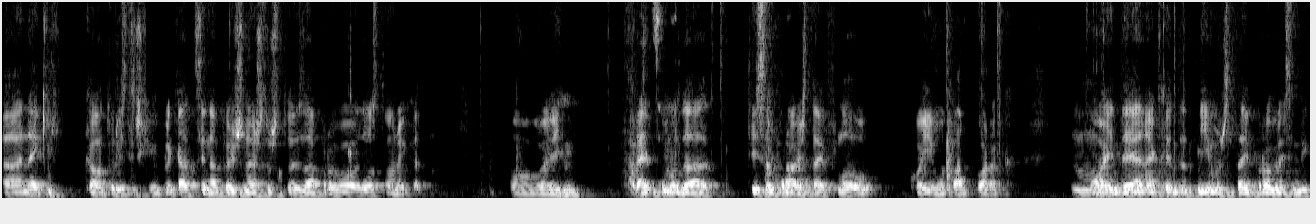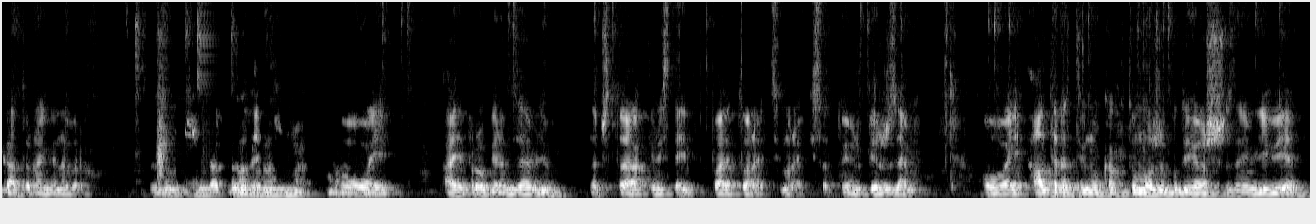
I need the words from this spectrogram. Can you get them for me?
a, nekih kao turističkih aplikacija, napraviš nešto što je zapravo dosta unikatno. Ovaj, recimo da ti sad praviš taj flow koji ima par koraka. Moja ideja nekad je da ti imaš taj progres indikator negde na vrhu. Razumeš? Da, Da, ovaj, ajde prvo biram zemlju, znači to je aktivni state, pa je to recimo neki sad, tu imaš biraš zemlju. Ovaj, alternativno, kako to može bude još zanimljivije,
